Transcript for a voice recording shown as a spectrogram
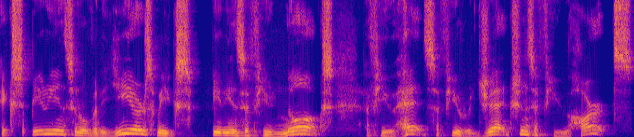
experience and over the years we experience a few knocks, a few hits, a few rejections, a few hurts,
